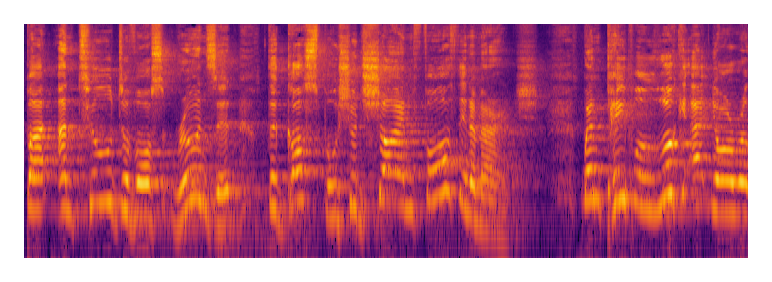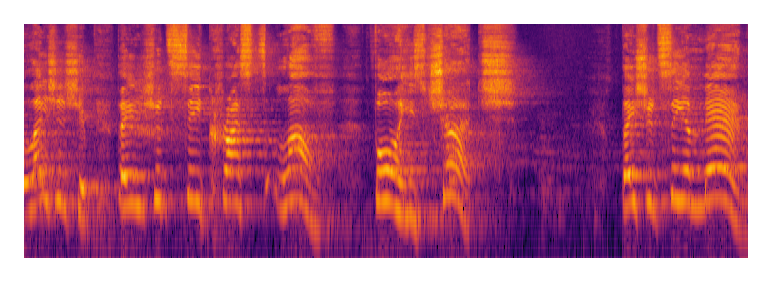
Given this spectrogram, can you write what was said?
but until divorce ruins it, the gospel should shine forth in a marriage. When people look at your relationship, they should see Christ's love for his church. They should see a man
